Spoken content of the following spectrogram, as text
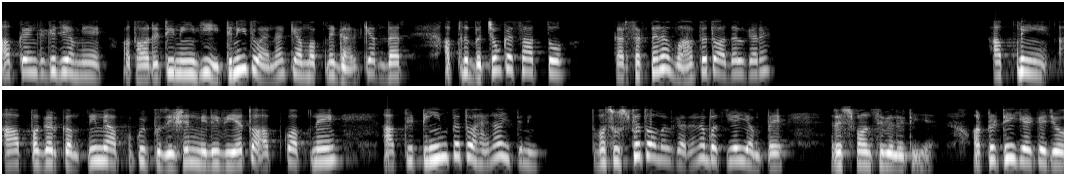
आप कहेंगे कि जी हमें अथॉरिटी नहीं की इतनी तो है ना कि हम अपने घर के अंदर, अपने बच्चों के साथ तो कर सकते हैं ना, वहाँ पे तो अदल करें। अपनी, आप अगर कंपनी में आपको कोई पोजीशन मिली हुई है तो आपको अपने, आपकी टीम पे तो है ना इतनी। तो बस उस पर तो अमल करें ना, बस यही हम पे रिस्पॉन्सिबिलिटी है। और फिर ठीक है कि जो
